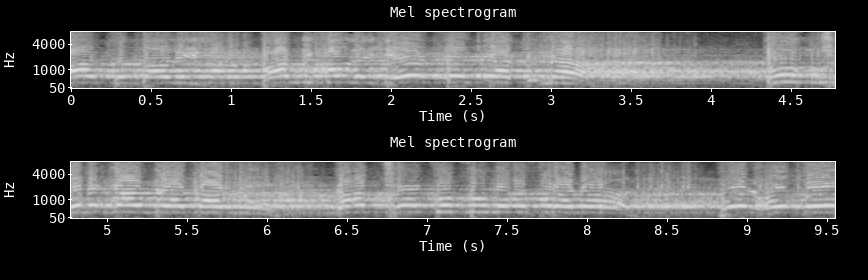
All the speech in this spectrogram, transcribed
հարցը տալիս, բա Նիկոլը երբ պետք է գնա, դուք չեք անդրադառնում, կամ չեք ուզում հասկանալ, որ հոգով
